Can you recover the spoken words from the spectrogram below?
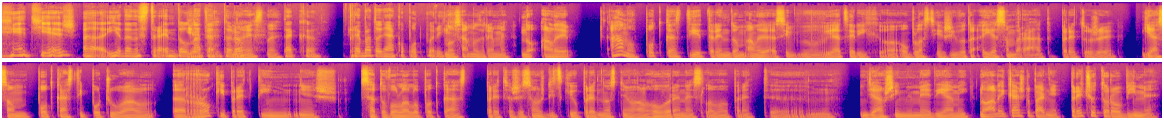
je tiež uh, jeden z trendov je na tento No rok, jasné. tak uh, treba to nejako podporiť. No samozrejme. No ale áno, podcast je trendom, ale asi v viacerých o, oblastiach života a ja som rád, pretože ja som podcasty počúval roky predtým, než sa to volalo podcast, pretože som vždycky uprednostňoval hovorené slovo pred um, ďalšími médiami. No ale každopádne, prečo to robíme?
